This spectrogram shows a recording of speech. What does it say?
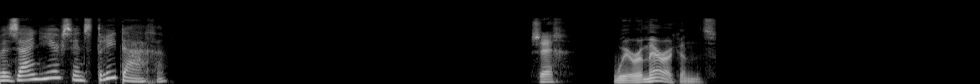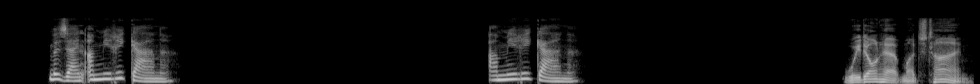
We zijn hier sinds drie dagen. Zeg, We're Americans. We zijn Amerikanen. Amerikanen. We don't have much time.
